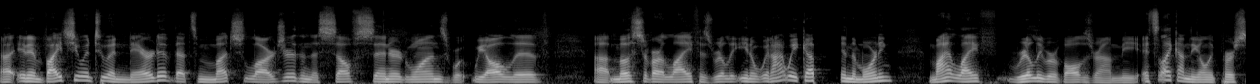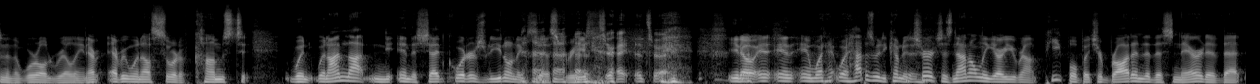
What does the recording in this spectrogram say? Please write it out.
uh, it invites you into a narrative that's much larger than the self centered ones where we all live. Uh, most of our life is really, you know, when I wake up in the morning, my life really revolves around me. It's like I'm the only person in the world, really, and everyone else sort of comes to. When when I'm not in, the shed quarters, you don't exist, Reed That's right. That's right. you know and, and, and what what happens when you come to church is not only are you around people but you're brought into this narrative that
